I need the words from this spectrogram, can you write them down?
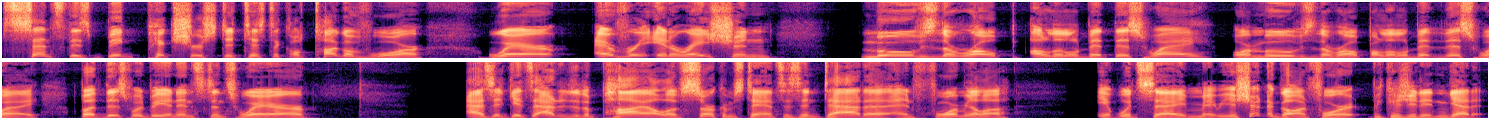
sense this big picture statistical tug of war where every iteration moves the rope a little bit this way or moves the rope a little bit this way. But this would be an instance where, as it gets added to the pile of circumstances and data and formula, it would say maybe you shouldn't have gone for it because you didn't get it.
